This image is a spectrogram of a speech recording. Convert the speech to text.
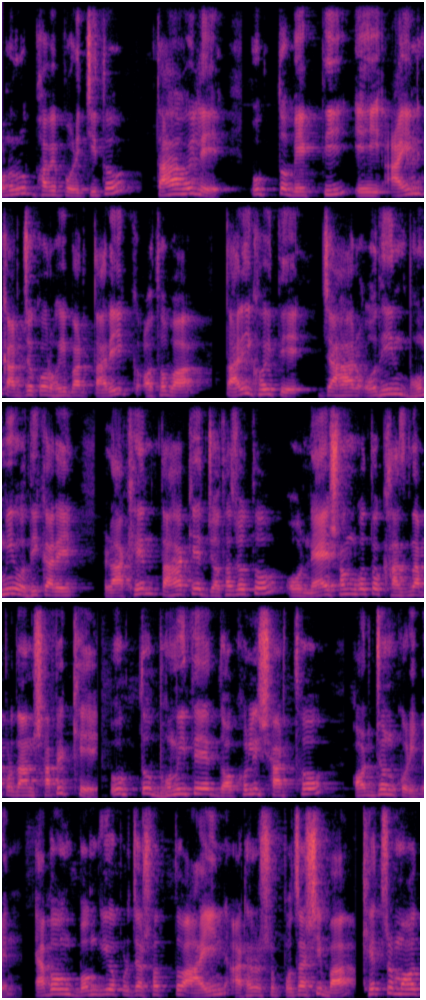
অনুরূপভাবে পরিচিত তাহা হইলে উক্ত ব্যক্তি এই আইন কার্যকর হইবার তারিখ অথবা তারিখ হইতে যাহার অধীন ভূমি অধিকারে রাখেন তাহাকে যথাযথ ও ন্যায়সঙ্গত খাজনা প্রদান সাপেক্ষে উক্ত ভূমিতে দখলি স্বার্থ অর্জন করিবেন এবং বঙ্গীয় প্রজাসত্ব আইন আঠারোশো পঁচাশি বা ক্ষেত্রমত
